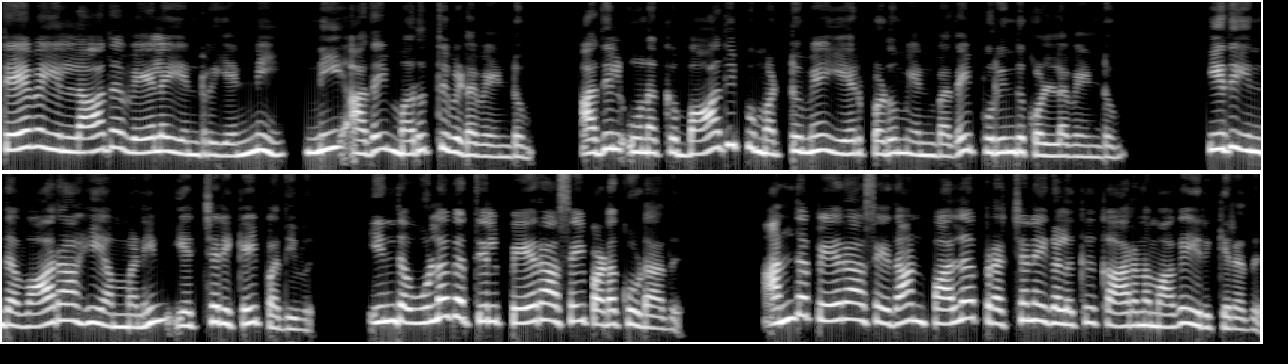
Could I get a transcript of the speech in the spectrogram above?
தேவையில்லாத வேலை என்று எண்ணி நீ அதை மறுத்துவிட வேண்டும். அதில் உனக்கு பாதிப்பு மட்டுமே ஏற்படும் என்பதை புரிந்து கொள்ள வேண்டும். இது இந்த வாராகி அம்மனின் எச்சரிக்கை பதிவு. இந்த உலகத்தில் பேராசை படக்கூடாது. அந்த பேராசைதான் பல பிரச்சனைகளுக்கு காரணமாக இருக்கிறது.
